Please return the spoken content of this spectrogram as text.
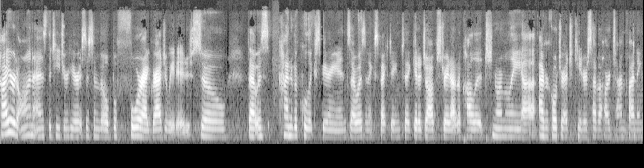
hired on as the teacher here at Sissonville before I graduated. So that was kind of a cool experience. I wasn't expecting to get a job straight out of college. Normally, uh, agriculture educators have a hard time finding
